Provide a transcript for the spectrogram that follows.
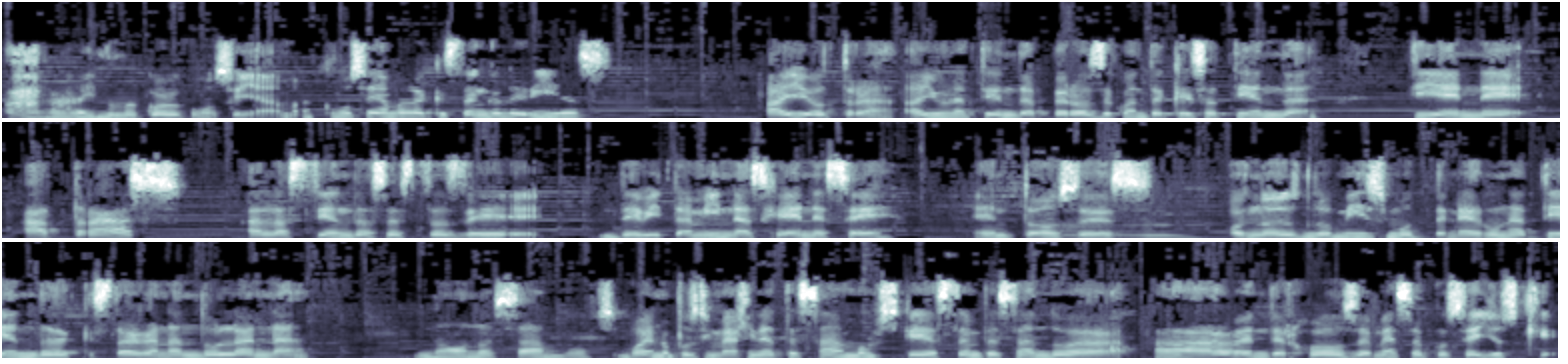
ay, no me acuerdo cómo se llama. ¿Cómo se llama la que está en galerías? Hay otra, hay una tienda, pero haz de cuenta que esa tienda tiene atrás a las tiendas estas de, de vitaminas GNC. Entonces, pues no es lo mismo tener una tienda que está ganando lana No, no es Sambors. Bueno, pues imagínate Sambors, que ya está empezando a, a, vender juegos de mesa. Pues ellos, que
